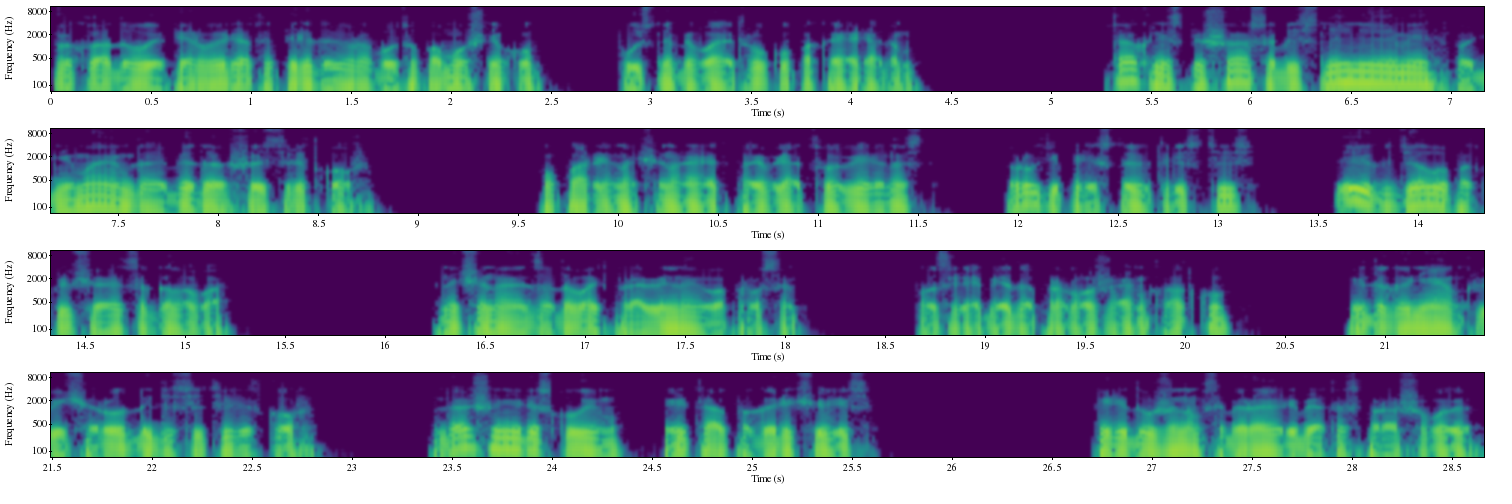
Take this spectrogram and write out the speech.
Выкладываю первый ряд и передаю работу помощнику, пусть набивает руку, пока я рядом. Так, не спеша, с объяснениями, поднимаем до обеда шесть рядков. У парня начинает появляться уверенность, руки перестают трястись, и к делу подключается голова. Начинает задавать правильные вопросы. После обеда продолжаем кладку и догоняем к вечеру до десяти рядков. Дальше не рискуем, и так погорячились. Перед ужином собираю ребят и спрашиваю,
